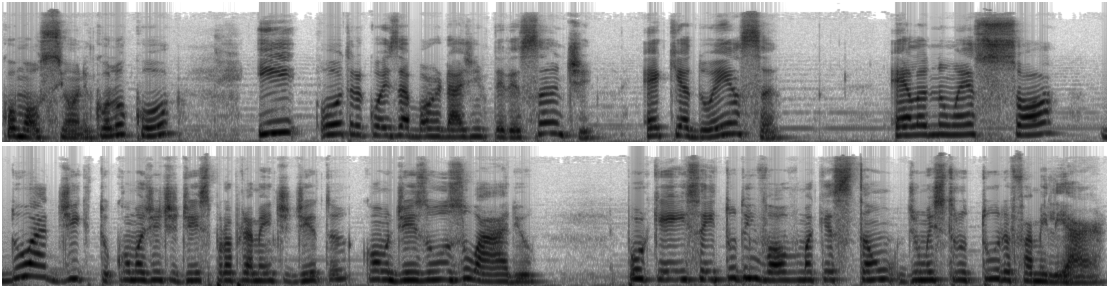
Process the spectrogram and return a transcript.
como Alcione colocou. E outra coisa, abordagem interessante, é que a doença, ela não é só do adicto, como a gente diz propriamente dito, como diz o usuário, porque isso aí tudo envolve uma questão de uma estrutura familiar.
